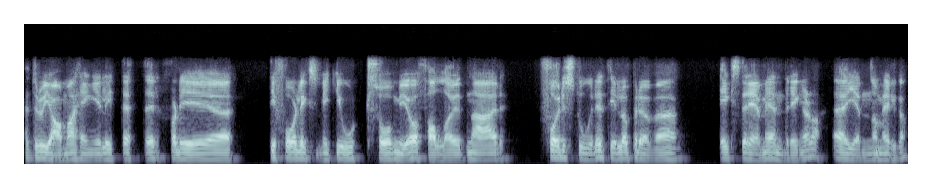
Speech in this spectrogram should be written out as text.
jeg tror Yama henger litt etter. Fordi eh, de får liksom ikke gjort så mye, og fallhøydene er for store til å prøve ekstreme endringer da, eh, gjennom helga.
